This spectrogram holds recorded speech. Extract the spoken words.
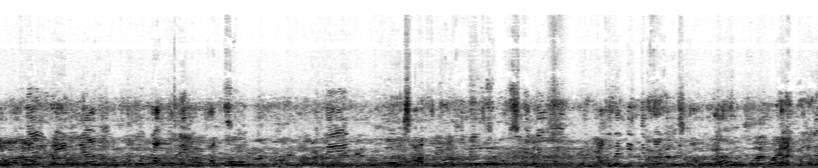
আমাদের ঋণ নেওয়ার সক্ষমতা অনেক আছে আমাদের আমরা নিতে পারি আমরা হালকা হালকা হাই দেখে আসসালামু আলাইকুম বাংলাদেশকে বাংলাদেশকে প্রাণ দেওয়ার জন্য সবথেকে ঋণ থাকে আর ব্যাংকে কোনো কারণ সম্পদ নেই ব্যাংক আর্থিক ব্যাংকে কিন্তু কারণ সম্পদ নেই কারণ কারণ যথেষ্ট কারণ আছে আমার মনে হয় না সরকার যেটুকু নিবে বলছে সেটুকু সম্পদ নাও নিতে পারে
